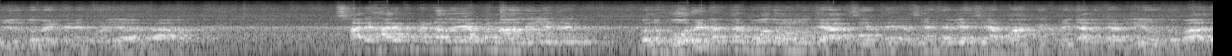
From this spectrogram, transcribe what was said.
ਬਜ਼ੁਰਗ ਬੈਠੇ ਨੇ ਕੋੜੀ ਵਾਲਾ ਸਾਹਿਬ ਸਾਰੇ ਹਰ ਇੱਕ ਪਿੰਡਾਂ ਤੋਂ ਜੇ ਆਪਾਂ ਨਾਂ ਲਈਏ ਤੇ ਮਤਲਬ ਹੋਰ ਵੀ ਵਰਕਰ ਬਹੁਤ ਆਉਣ ਨੂੰ ਤਿਆਰ ਸੀ ਇੱਥੇ। ਅਸੀਂ ਆਖਿਆ ਵੀ ਅਸੀਂ ਆਪਾਂ ਇੱਕ ਵਾਰੀ ਗੱਲ ਕਰ ਲਈਏ ਉਸ ਤੋਂ ਬਾਅਦ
